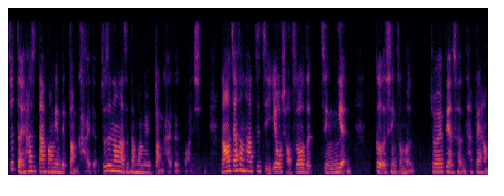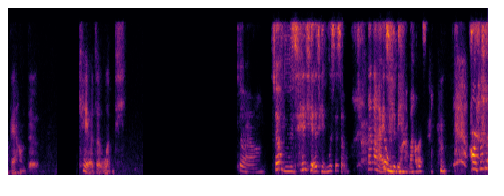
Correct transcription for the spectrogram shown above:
就等于他是单方面被断开的，就是娜娜是单方面断开这个关系，然后加上他自己又小时候的经验、个性什么。就会变成他非常非常的 care 这个问题。对啊，所以我们这一题的题目是什么？那那孩子脸吗？哦，就是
